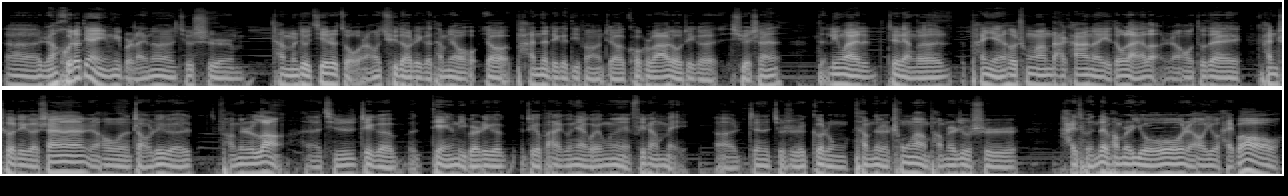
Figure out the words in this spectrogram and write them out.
呃，然后回到电影里边来呢，就是他们就接着走，然后去到这个他们要要攀的这个地方，叫 Corcovado 这个雪山。另外这两个攀岩和冲浪大咖呢也都来了，然后都在勘测这个山，然后找这个旁边的浪。呃，其实这个电影里边这个这个巴塔哥尼亚国家公园也非常美，呃，真的就是各种他们在那冲浪，旁边就是海豚在旁边游，然后有海豹，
